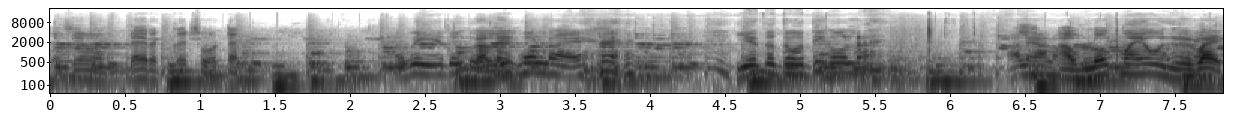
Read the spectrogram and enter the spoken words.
પછી એમાં ડાયરેક્ટ કરશું અટેક अबे ये तो गले। धोती खोल रहा है ये तो धोती खोल रहा है हाले આ વ્લોગમાં એવું જ હોય ભાઈ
